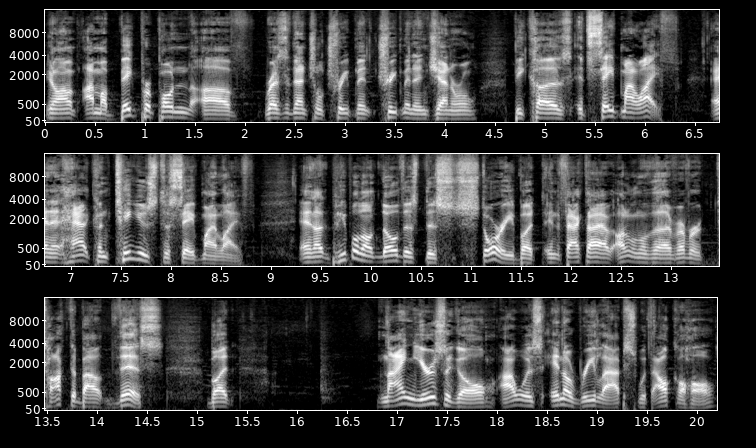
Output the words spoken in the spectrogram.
you know, I'm, I'm a big proponent of residential treatment, treatment in general, because it saved my life, and it continues to save my life. And uh, people don't know this this story, but in fact, I I don't know that I've ever talked about this, but nine years ago, I was in a relapse with alcohol,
